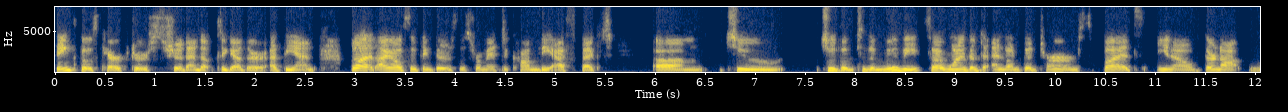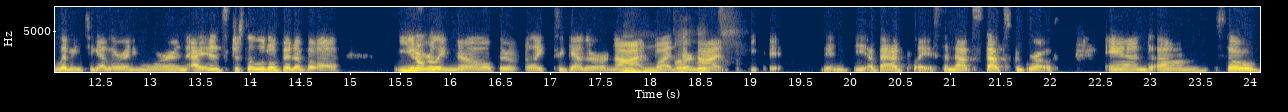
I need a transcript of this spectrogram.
think those characters should end up together at the end. But i also think there's this romantic comedy aspect um to to the to the movie so i wanted them to end on good terms but you know they're not living together anymore and I, it's just a little bit of a you don't really know if they're like together or not mm-hmm. but they're not in a bad place and that's that's the growth and um so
